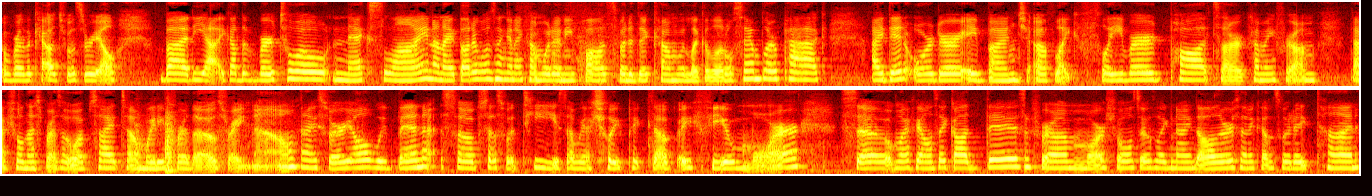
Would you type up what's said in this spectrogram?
over the couch was real. But yeah, I got the Vertuo Next line and I thought it wasn't gonna come with any pods, but it did come with like a little sampler pack I did order a bunch of like flavored pots that are coming from the actual Nespresso website so I'm waiting for those right now. And I swear y'all we've been so obsessed with teas that we actually picked up a few more. So my fiance got this from Marshalls. It was like $9 and it comes with a ton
